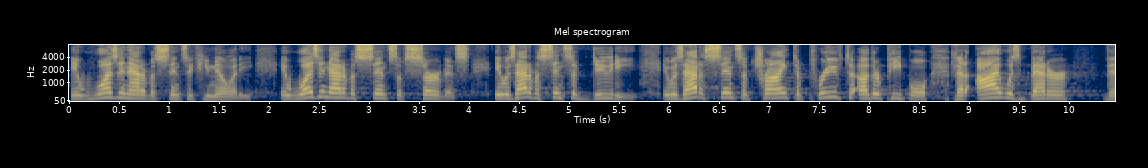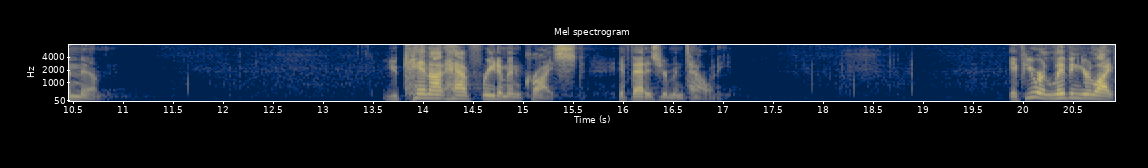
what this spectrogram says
It wasn't out of a sense of humility. It wasn't out of a sense of service. It was out of a sense of duty. It was out of a sense of trying to prove to other people that I was better than them. You cannot have freedom in Christ if that is your mentality. If you are living your life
